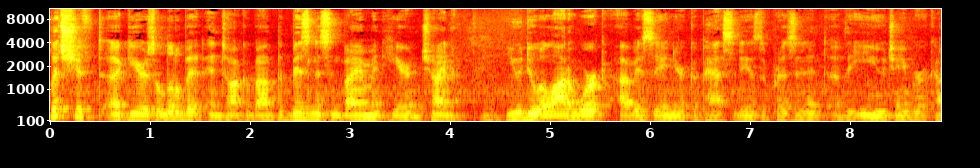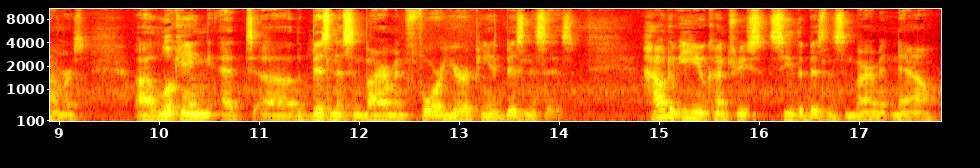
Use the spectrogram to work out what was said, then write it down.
Let's shift uh, gears a little bit and talk about the business environment here in China. Mm. You do a lot of work, obviously, in your capacity as the president of the EU Chamber of Commerce, uh, looking at uh, the business environment for European businesses. How do EU countries see the business environment now,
